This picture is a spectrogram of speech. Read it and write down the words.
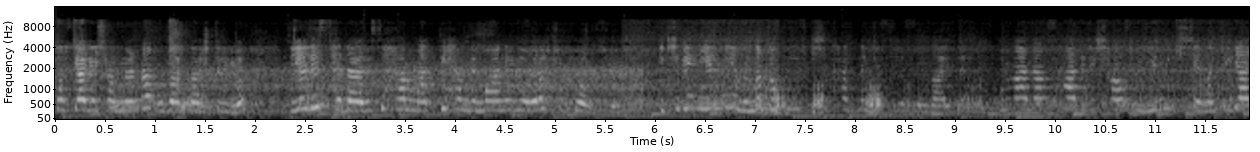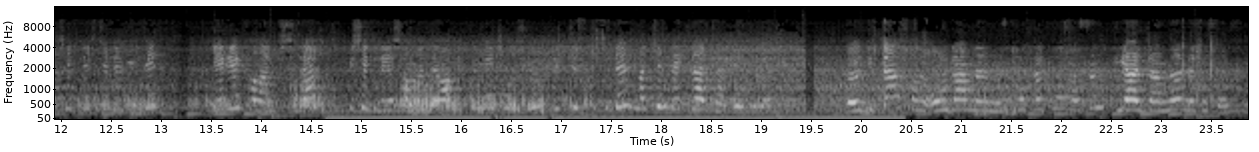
sosyal yaşamlarından uzaklaştırıyor. Diyaliz tedavisi hem maddi hem de manevi olarak çok süreç. 2020 yılında 900 kişi kalp nakil sırasındaydı. Bunlardan sadece şanslı 20 kişiye nakil gerçekleştirilebildi. Geriye kalan kişiler bir şekilde yaşamlarını devam ettirmeye çalışıyor. 300 kişi de nakil beklerken öldüler. Öldükten sonra organlarımız toprak olmasın, diğer canlılara nefes olsun.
